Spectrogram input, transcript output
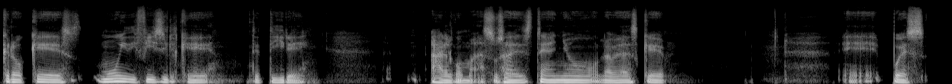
creo que es muy difícil que te tire algo más. O sea, este año la verdad es que eh, pues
